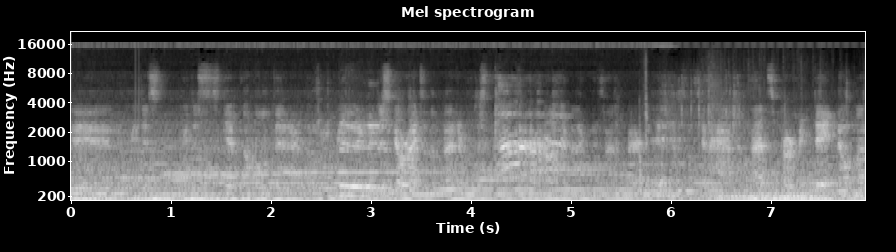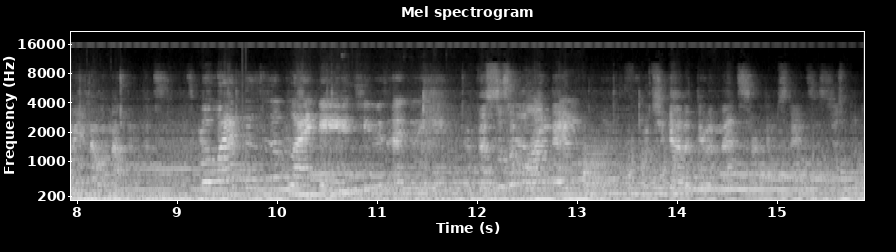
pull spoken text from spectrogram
and we just we just skip the whole dinner. We just go right to the bedroom. Just ah. that's not perfect date. It's gonna happen. That's perfect date. No money, no nothing. That's, that's. But what if this is a blind date and she was ugly? If this is a blind date, what you gotta do in that circumstance is just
